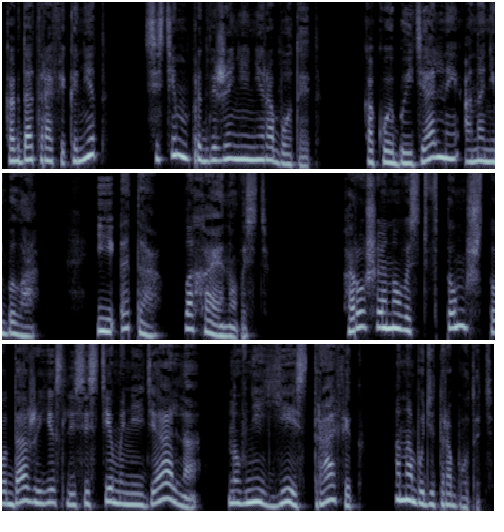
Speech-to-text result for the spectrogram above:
Когда трафика нет, система продвижения не работает, какой бы идеальной она ни была. И это плохая новость. Хорошая новость в том, что даже если система не идеальна, но в ней есть трафик, она будет работать.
